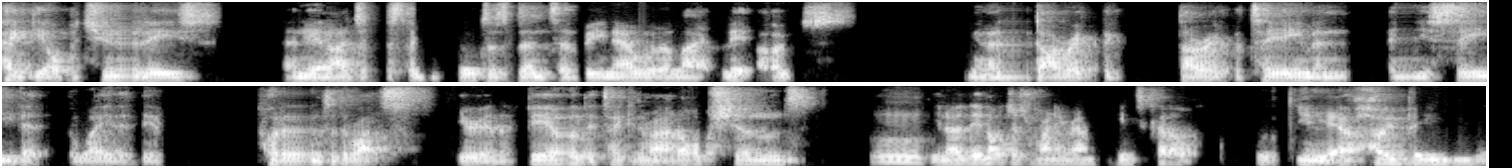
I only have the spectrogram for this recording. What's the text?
take the opportunities. And then yeah. I just think it filters into being able to like let Oates, you know, direct the direct the team and and you see that the way that they're put into the right area of the field, they're taking the right options. Mm. You know, they're not just running around with heads cut off, you know, yeah. hoping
